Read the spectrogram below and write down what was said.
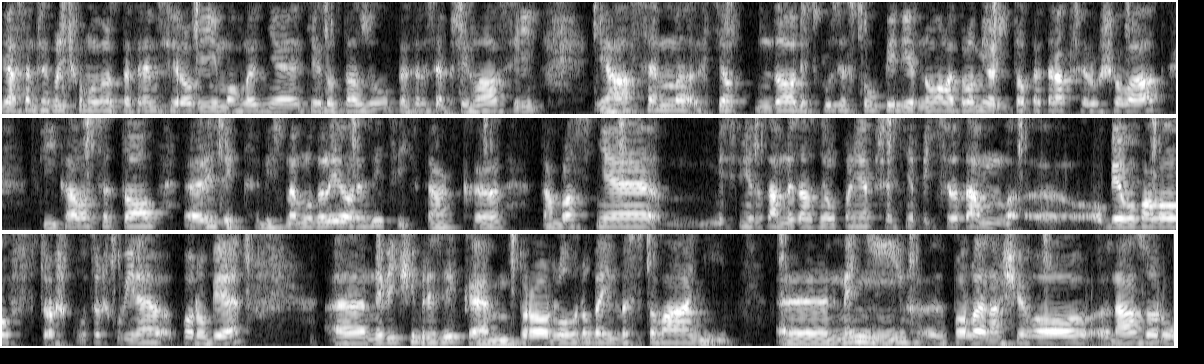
já jsem před mluvil s Petrem Sirovým ohledně těch dotazů. Petr se přihlásí. Já jsem chtěl do diskuze vstoupit jednou, ale bylo mi líto Petra přerušovat. Týkalo se to rizik. Když jsme mluvili o rizicích, tak tam vlastně, myslím, že to tam nezaznělo úplně přesně, byť se to tam eh, objevovalo v trošku, trošku v jiné podobě. Eh, největším rizikem pro dlouhodobé investování eh, není podle našeho názoru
